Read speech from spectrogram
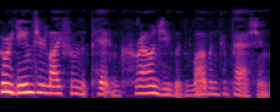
who redeems your life from the pit and crowns you with love and compassion,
